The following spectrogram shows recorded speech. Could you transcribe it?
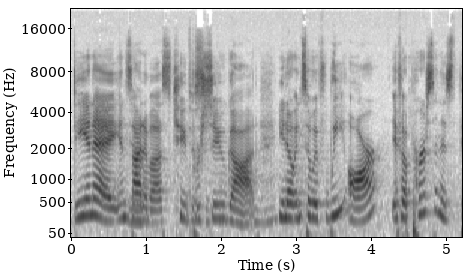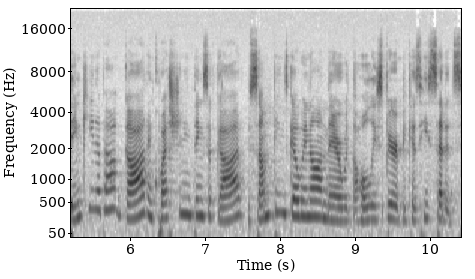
DNA inside Yeah. of us to pursue. God. You know, and so if we are If a person is thinking about God and questioning things of God, something's going on there with the Holy Spirit because He said it's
